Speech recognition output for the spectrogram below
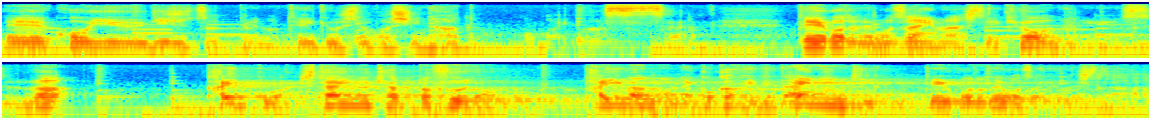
えー、こういう技術っていうのを提供してほしいなと思います。ということでございまして、今日のニュースは、蚕は期待のキャットフード、台湾の猫カフェで大人気ということでございました。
